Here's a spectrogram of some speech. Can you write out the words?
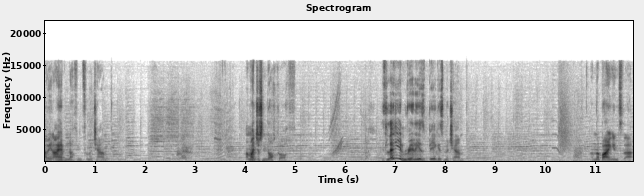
I mean, I have nothing from a champ. I might just knock off. Is Ledian really as big as Machamp? I'm not buying into that.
